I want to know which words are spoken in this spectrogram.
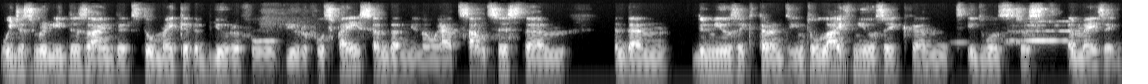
we just really designed it to make it a beautiful beautiful space. And then you know we had sound system and then the music turned into live music and it was just amazing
